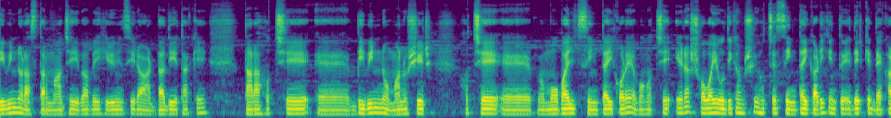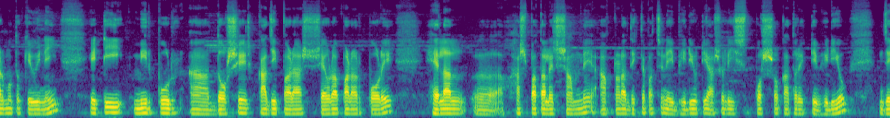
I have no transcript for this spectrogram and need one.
বিভিন্ন রাস্তার মাঝে এভাবে হিরোইনসিরা আড্ডা দিয়ে থাকে। তারা হচ্ছে বিভিন্ন মানুষের হচ্ছে মোবাইল ছিনতাই করে এবং হচ্ছে এরা সবাই অধিকাংশই হচ্ছে ছিনতাইকারী কিন্তু এদেরকে দেখার মতো কেউই নেই। এটি মিরপুর দশের কাজীপাড়া, শেওড়াপাড়ার পরে হেলাল হাসপাতালের সামনে। আপনারা দেখতে পাচ্ছেন এই ভিডিওটি আসলে স্পর্শকাতর একটি ভিডিও। যে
